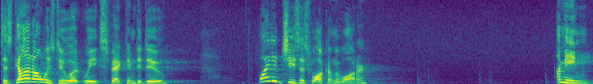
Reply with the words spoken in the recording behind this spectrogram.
Does God always do what we expect him to do? Why did Jesus walk on the water? I mean,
